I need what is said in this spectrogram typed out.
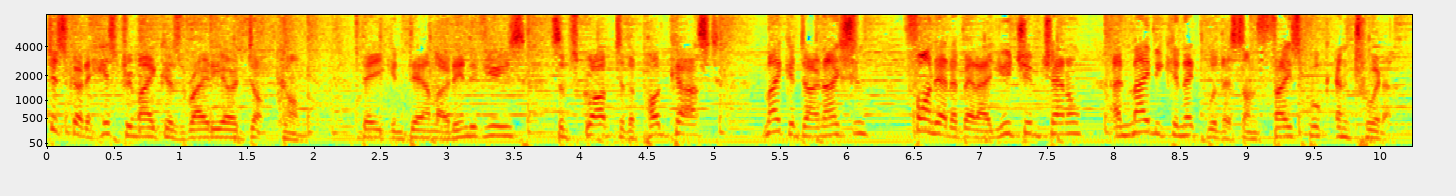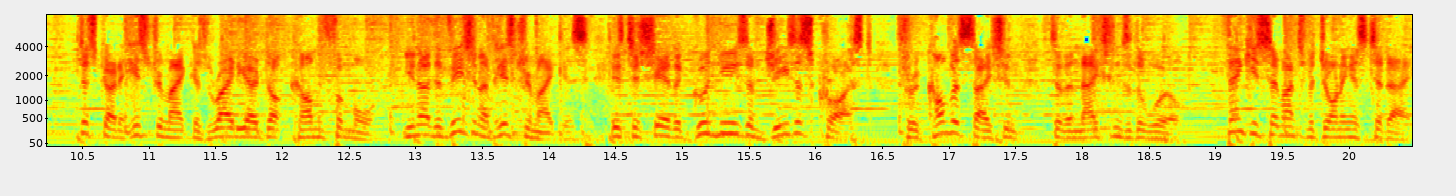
just go to historymakersradio.com. There you can download interviews, subscribe to the podcast, make a donation, find out about our YouTube channel, and maybe connect with us on Facebook and Twitter. Just go to historymakersradio.com for more. You know, the vision of History Makers is to share the good news of Jesus Christ through conversation to the nations of the world. Thank you so much for joining us today.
